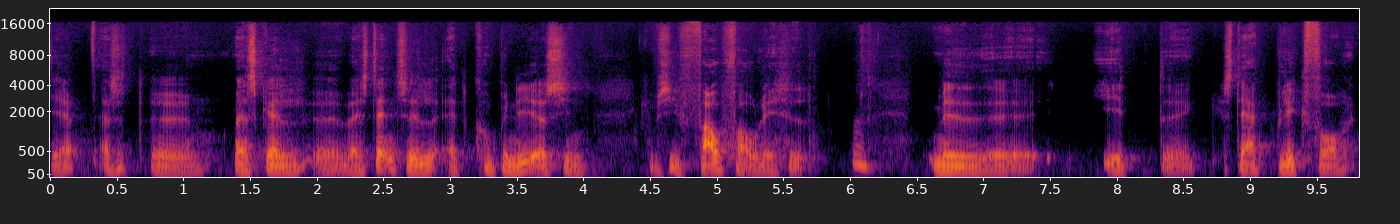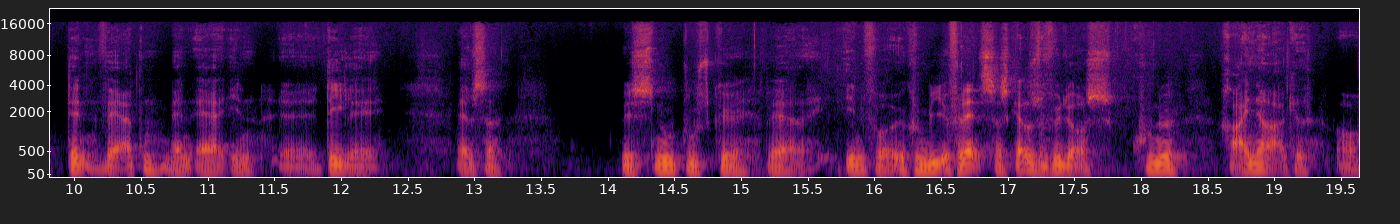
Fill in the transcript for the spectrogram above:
Ja, altså øh, man skal øh, være i stand til at kombinere sin kan man sige, fagfaglighed mm. med øh, et øh, stærkt blik for den verden, man er en øh, del af. Altså, hvis nu du skal være inden for økonomi og finans, så skal du selvfølgelig også kunne regnearket og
